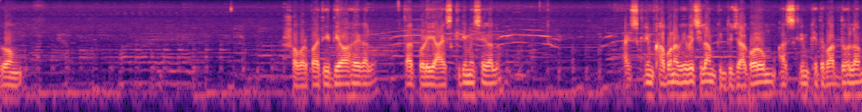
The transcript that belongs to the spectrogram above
এবং সবার পাতি দেওয়া হয়ে গেল। তারপরে আইসক্রিম এসে গেল। আইসক্রিম খাব না ভেবেছিলাম, কিন্তু যা গরম, আইসক্রিম খেতে বাধ্য হলাম।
